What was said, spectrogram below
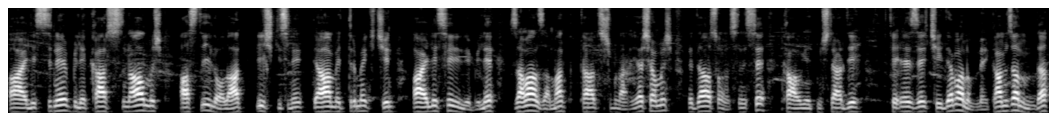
ailesini bile karşısına almış Aslı ile olan ilişkisini devam ettirmek için ailesiyle bile zaman zaman tartışmalar yaşamış ve daha sonrasında ise kavga etmişlerdi. Teyze Çiğdem Hanım ve Gamze Hanım da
